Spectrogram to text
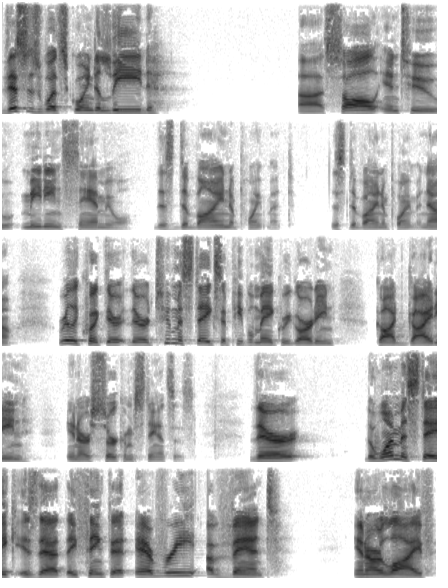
This is what's going to lead uh, Saul into meeting Samuel, this divine appointment this divine appointment. Now, really quick, there, there are two mistakes that people make regarding God guiding in our circumstances. There, the one mistake is that they think that every event in our life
